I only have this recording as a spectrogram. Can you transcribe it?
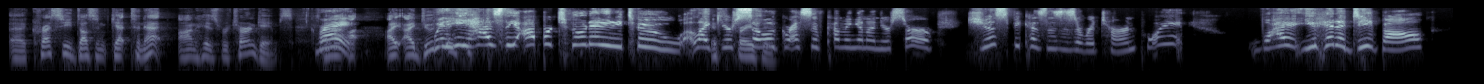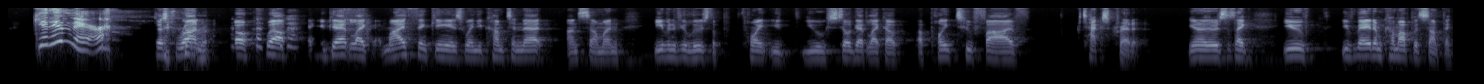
Uh, Cressy doesn't get to net on his return games. Right. I, I do when he has the opportunity to like you're crazy. so aggressive coming in on your serve just because this is a return point why you hit a deep ball get in there just run oh well you get like my thinking is when you come to net on someone even if you lose the point you you still get like a, a 0.25 tax credit you know there's just like you've you've made him come up with something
